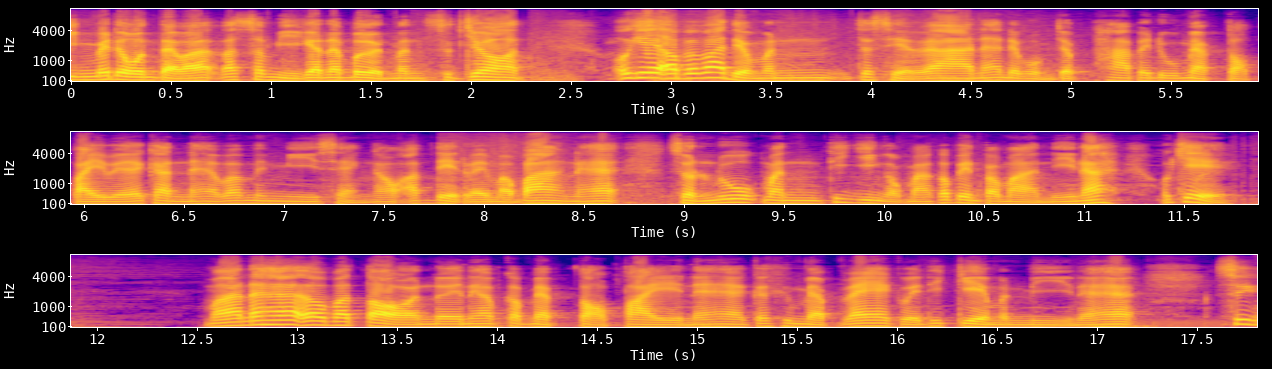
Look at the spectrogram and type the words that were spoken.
ยิงไม่โดนแต่ว่ารัศมีกันระเบิดมันสุดยอด โอเคเอาไปว่าเดี๋ยวมันจะเสียเวลานะฮะเดี๋ยวผมจะพาไปดูแมปต่อไปไว้แล้วกันนะฮะว่ามันมีแสงเงาอัปเดตอะไรมาบ้างนะฮะ ส่วนลูกมันที่ยิงออกมาก็เป็นประมาณนี้นะ โอเคมานะฮะเรามาต่อเลยนะครับกับแมปต่อไปนะฮะก็คือแมปแรกเลยที่เกมมันมีนะฮะซึ่ง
